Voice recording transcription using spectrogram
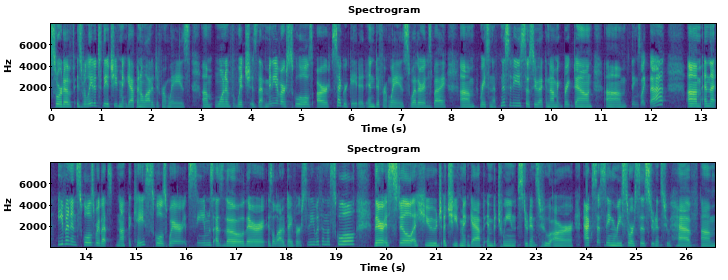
sort of is related to the achievement gap in a lot of different ways. Um, one of which is that many of our schools are segregated in different ways, whether it's by um, race and ethnicity, socioeconomic breakdown, um, things like that. Um, and that even in schools where that's not the case, schools where it seems as though there is a lot of diversity within the school, there is still a huge achievement gap in between students who are accessing resources, students who have um,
